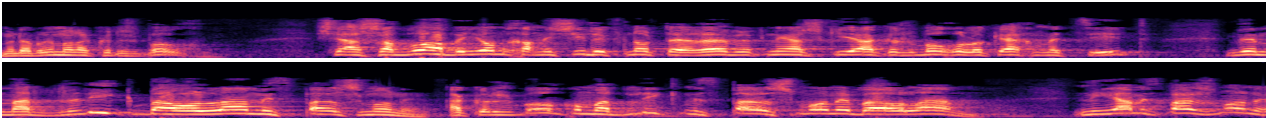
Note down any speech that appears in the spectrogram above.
מדברים על הקדוש ברוך הוא. שהשבוע ביום חמישי לפנות ערב, לפני השקיעה, הקדוש ברוך הוא לוקח מצית ומדליק בעולם מספר שמונה. הקדוש ברוך הוא מדליק מספר שמונה בעולם. נהיה מספר שמונה.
